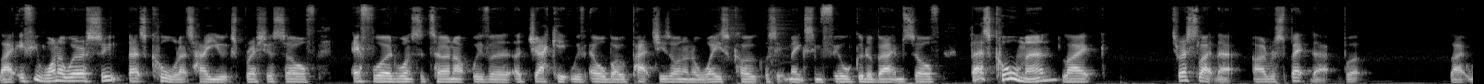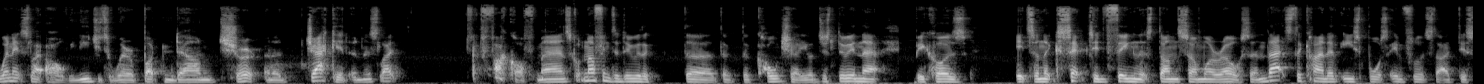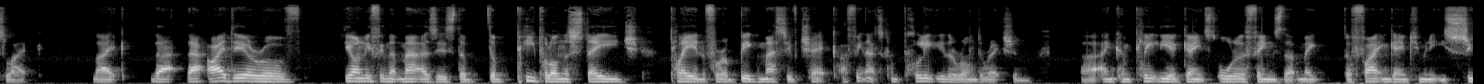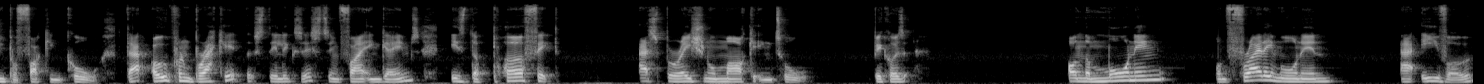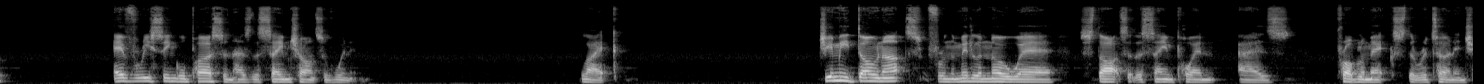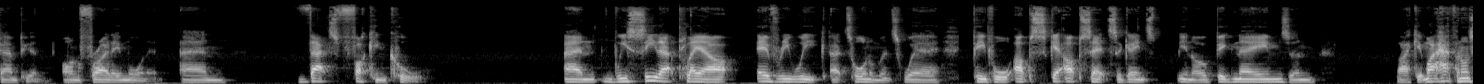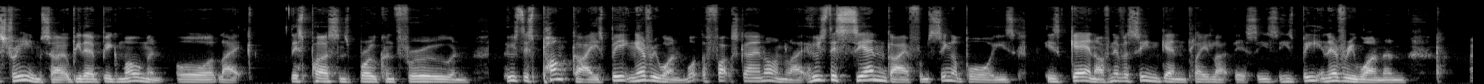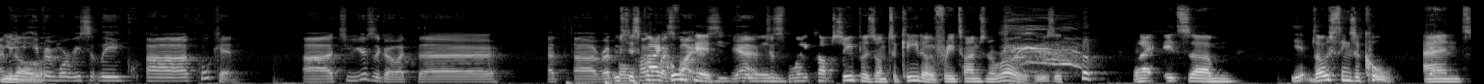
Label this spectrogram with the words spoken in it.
Like if you want to wear a suit, that's cool. That's how you express yourself. F word wants to turn up with a, a jacket with elbow patches on and a waistcoat because it makes him feel good about himself. That's cool, man. Like dress like that. I respect that. But like when it's like, oh, we need you to wear a button down shirt and a jacket, and it's like, fuck off, man. It's got nothing to do with the, the, the, the culture. You're just doing that because it's an accepted thing that's done somewhere else. And that's the kind of esports influence that I dislike. Like that that idea of the only thing that matters is the the people on the stage playing for a big massive check. I think that's completely the wrong direction uh, and completely against all of the things that make the fighting game community super fucking cool. That open bracket that still exists in fighting games is the perfect aspirational marketing tool because on the morning, on Friday morning at Evo, every single person has the same chance of winning. Like, Jimmy Donuts from the middle of nowhere starts at the same point as Problem X, the returning champion, on Friday morning. And that's fucking cool. And we see that play out every week at tournaments where people ups, get upsets against, you know, big names and like it might happen on stream. So it'll be their big moment or like this person's broken through and who's this punk guy? He's beating everyone. What the fuck's going on? Like who's this Xian guy from singapore? He's he's gen. I've never seen gen play like this. He's he's beating everyone and I you mean, know. even more recently, uh, Cool Kid, uh, two years ago at the at uh, Red who's Bull this guy Conquest cool kid? He's Yeah, just wake up supers on Tokido three times in a row. Who's it? like it's um yeah those things are cool. And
